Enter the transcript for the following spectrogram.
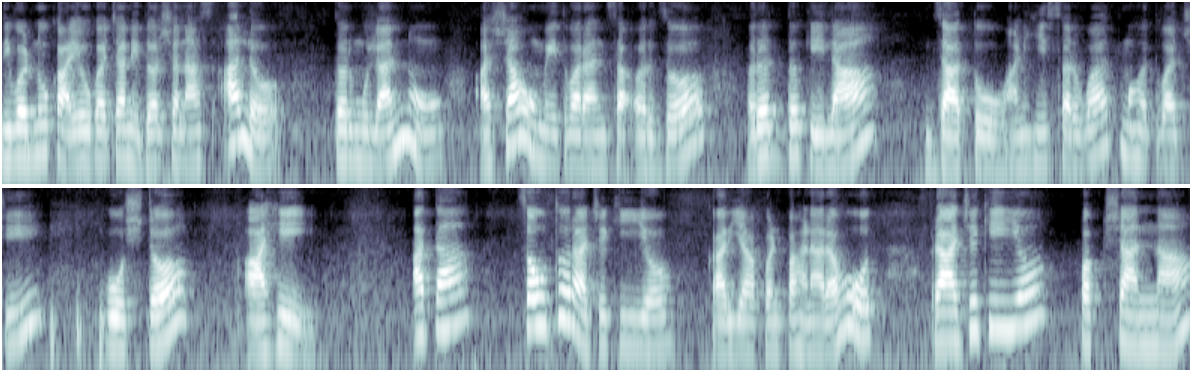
निवडणूक आयोगाच्या निदर्शनास आलं तर मुलांनो अशा उमेदवारांचा अर्ज रद्द केला जातो आणि ही सर्वात महत्त्वाची गोष्ट आहे. आता चौथं राजकीय कार्य आपण पाहणार आहोत. राजकीय पक्षांना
